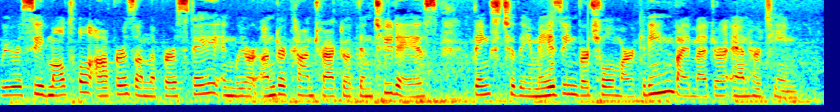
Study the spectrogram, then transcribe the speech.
We received multiple offers on the first day and we were under contract within two days thanks to the amazing virtual marketing by Medra and her team.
